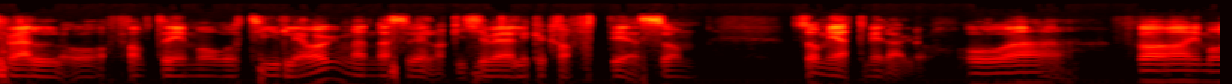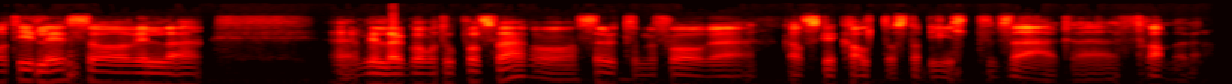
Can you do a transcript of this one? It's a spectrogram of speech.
kveld og fram til i morgen tidlig òg. Men disse vil nok ikke være like kraftige som, som i ettermiddag. Da. Og uh, fra i morgen tidlig så vil det Eh, vil det gå mot oppholdsvær, og ser ut til vi får eh, ganske kaldt og stabilt vær eh, framover.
